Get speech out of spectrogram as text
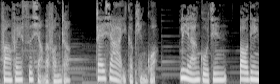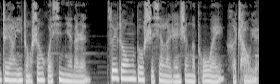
放飞思想的风筝，摘下一个苹果。历览古今，抱定这样一种生活信念的人，最终都实现了人生的突围和超越。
